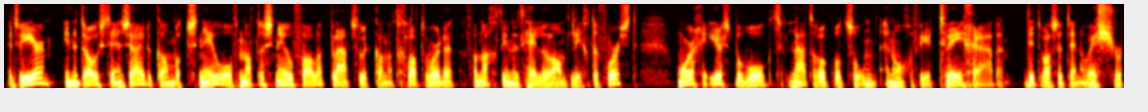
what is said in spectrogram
Het weer. In het oosten en zuiden kan wat sneeuw of natte sneeuw vallen. Plaatselijk kan het glad worden. Vannacht in het hele land ligt de vorst. Morgen eerst bewolkt, later ook wat zon en ongeveer 2 graden. Dit was het NOS Short.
